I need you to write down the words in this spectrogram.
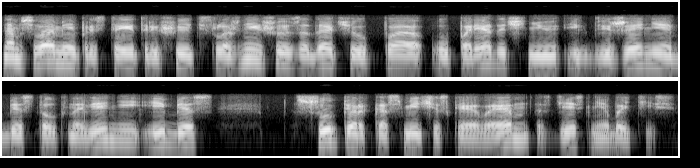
нам с вами предстоит решить сложнейшую задачу по упорядочению их движения без столкновений и без суперкосмической АВМ здесь не обойтись.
